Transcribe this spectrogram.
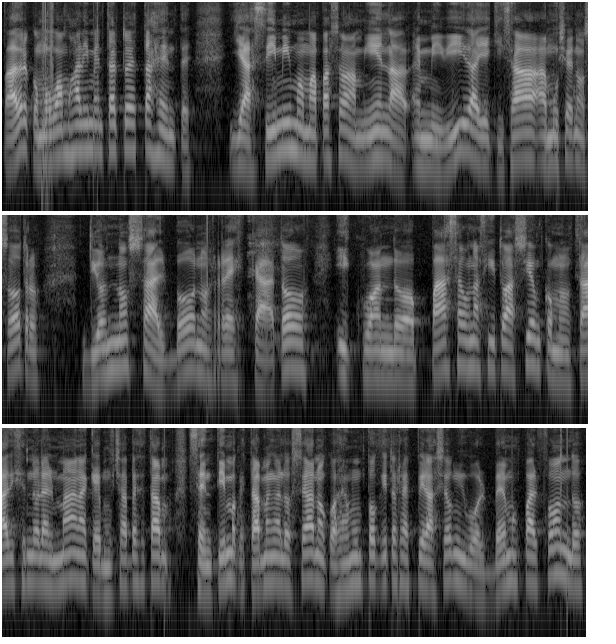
Padre, ¿cómo vamos a alimentar toda esta gente? Y así mismo me ha pasado a mí en, la, en mi vida y quizá a muchos de nosotros. Dios nos salvó, nos rescató y cuando pasa una situación, como nos estaba diciendo la hermana, que muchas veces sentimos que estamos en el océano, cogemos un poquito de respiración y volvemos para el fondo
